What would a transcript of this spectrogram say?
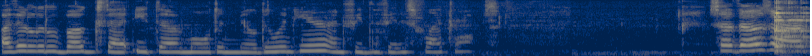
other little bugs that eat the mold and mildew in here and feed the Venus flytraps. So those are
